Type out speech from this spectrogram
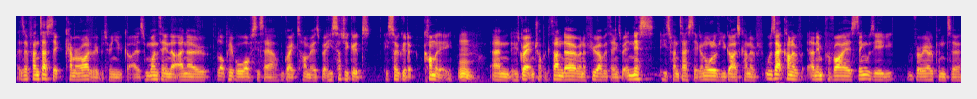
There's a fantastic camaraderie between you guys. And one thing that I know a lot of people obviously say how great Tom is, but he's such a good, he's so good at comedy. Mm. And he's great in Tropic Thunder and a few other things. But in this, he's fantastic. And all of you guys kind of, was that kind of an improvised thing? Was he very open to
